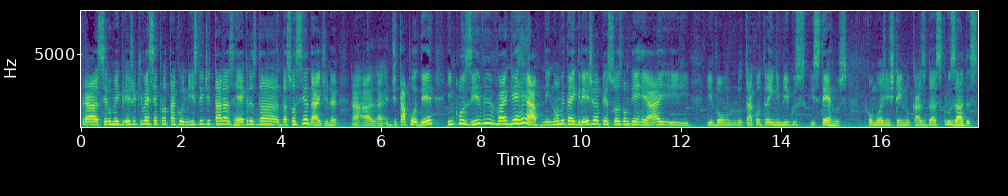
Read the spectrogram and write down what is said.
para ser uma igreja que vai ser protagonista e ditar as regras da, da sociedade, né? A, a, a, ditar poder, inclusive vai guerrear. Em nome da igreja, pessoas vão guerrear e, e vão lutar contra inimigos externos, como a gente tem no caso das cruzadas.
